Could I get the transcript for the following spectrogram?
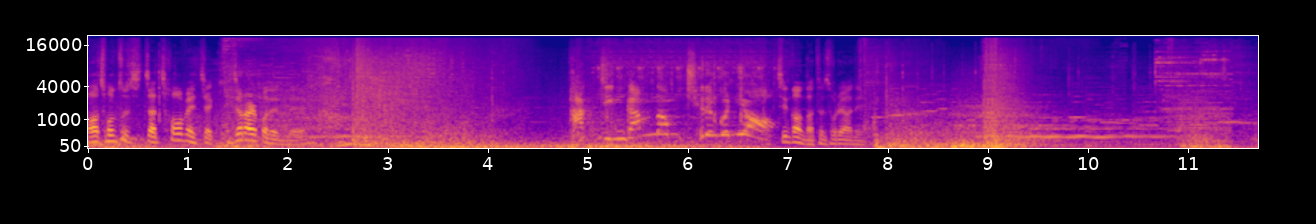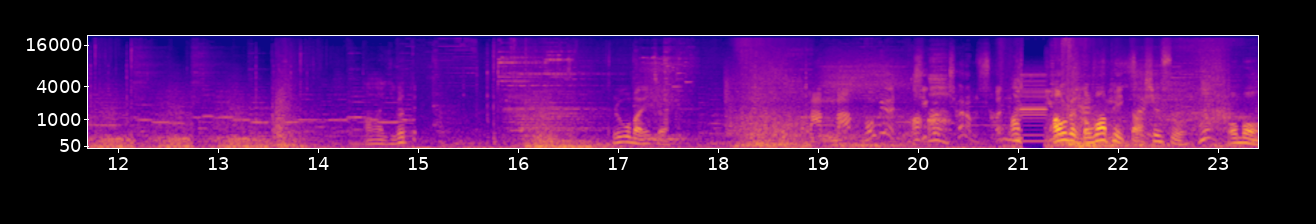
아 전투 진짜 처음에 진짜 기절할 뻔했네 박진감 넘치는군요. 찐감 같은 소리 하네. 아 이것 때 들고만 있자 맛만 보면 지금처럼 선. 아 방울백 너무 앞에 있다. 실수. 헉, 어머.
